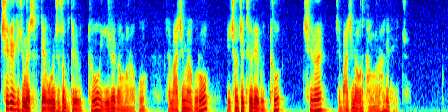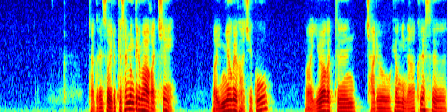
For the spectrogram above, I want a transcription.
7을 기준으로 했을 때 오른쪽 서브트리 루트 2를 방문하고 자, 마지막으로 이 전체 틀의 루트 7을 이제 마지막으로 방문을 하게 되겠죠. 자, 그래서 이렇게 설명드린 바와 같이 어, 입력을 가지고 어, 이와 같은 자료형이나 클래스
